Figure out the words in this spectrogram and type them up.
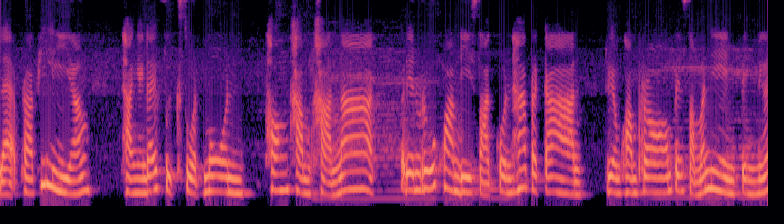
และพระพี่เลี้ยงทางยังได้ฝึกสวดมนต์ท่องคำขานนาค เรียนรู้ความดีสากล 5 ประการ รียมความพร้อมเป็นสามเณรเป็นเนื้อ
